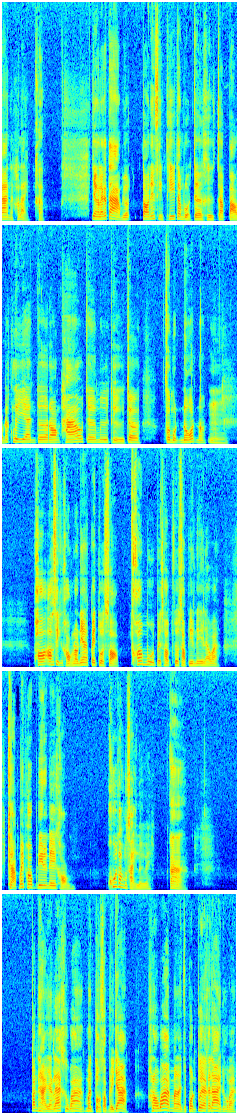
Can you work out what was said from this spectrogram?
มากนะเท่าไหร่ครับ อย่างไรก็ตามยศตอนนี้สิ่งที่ตำรวจเจอคือกระเป๋านักเรียน เจอรองเท้า เจอมือถือ เจอสมุดโน้ตเนาะอืมพอเอาสิ่งของเราเนี่ยไปตรวจสอบข้อมูลไปสอบตรวจสอบดีเอ็นเอแล้วอะกลับไม่พบดีเอ็นเอของคู่ต้องสงสัยเลยเว้ยอ่า ปัญหาอย่างแรกคือว่ามันตรวจสอบได้ยาก เพราะว่ามันอาจจะปนเปื้อนอะไรก็ได้นึกออกปะ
